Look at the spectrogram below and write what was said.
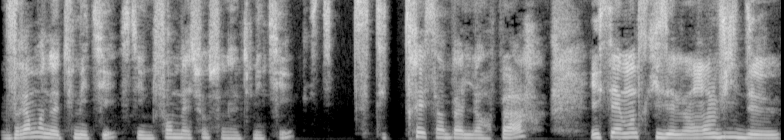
vraiment notre métier. C'était une formation sur notre métier. C'était très sympa de leur part. Et ça montre qu'ils avaient envie de,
